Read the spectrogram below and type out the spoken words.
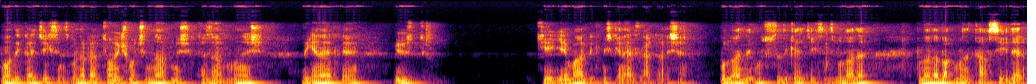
Buna dikkat edeceksiniz. Buna kadar son 3 maçını ne yapmış? Kazanmış. Ve genellikle üst KG var bitmiş genellikle arkadaşlar. Bunlara da hususa dikkat edeceksiniz. Bunlara da, bunlara da bakmanızı tavsiye ederim.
